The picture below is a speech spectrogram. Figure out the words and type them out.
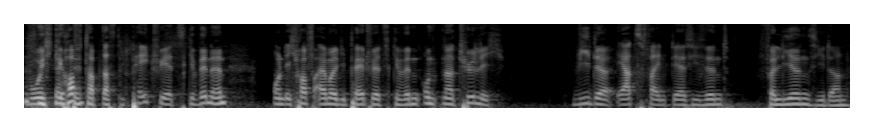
wo ich gehofft habe, dass die Patriots gewinnen. Und ich hoffe einmal, die Patriots gewinnen. Und natürlich, wie der Erzfeind, der sie sind, verlieren sie dann.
